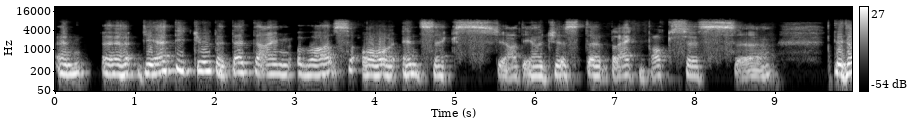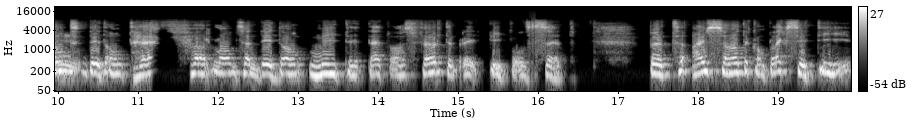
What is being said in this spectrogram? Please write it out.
and uh, the attitude at that time was, oh, insects, yeah, they are just uh, black boxes. Uh, they don't, mm. they don't have hormones and they don't need it. That was vertebrate people said. But I saw the complexity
